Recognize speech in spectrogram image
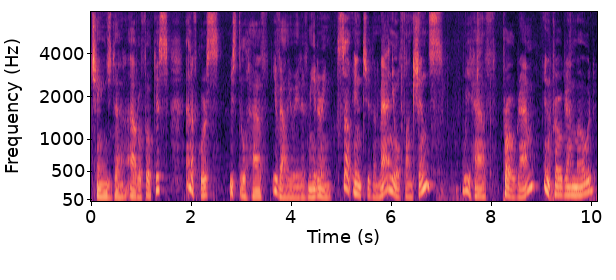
change the autofocus. And of course, we still have evaluative metering. So into the manual functions, we have program. In program mode,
